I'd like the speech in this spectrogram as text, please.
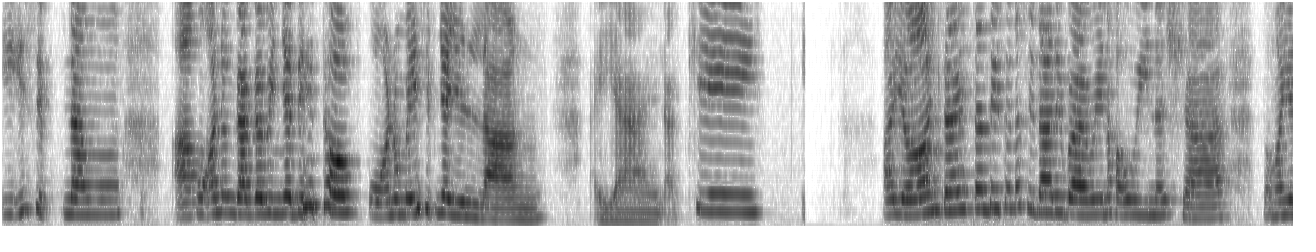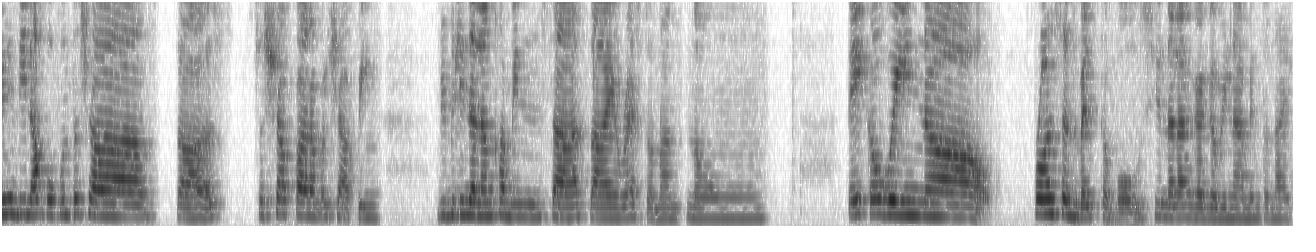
iisip ng uh, kung anong gagawin niya dito. Kung anong maisip niya, yun lang. Ayan. Okay. Ayun, guys, nandito na si Daddy Barry. Nakauwi na siya. So, ngayon, hindi na ako pupunta siya sa, sa shop para mag-shopping. Bibili na lang kami sa Thai restaurant nung takeaway na prawns and vegetables. Yun na lang gagawin namin tonight.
